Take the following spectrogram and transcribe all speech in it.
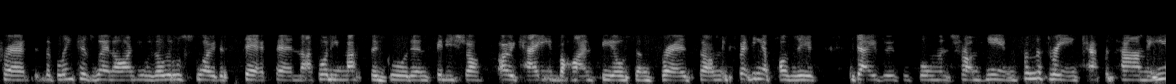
prep, the blinkers went on. He was a little slow to step, and I thought he mustered good and finished off okay in behind Fields and Fred. So I'm expecting a positive debut performance from him. From the three in Capitami,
